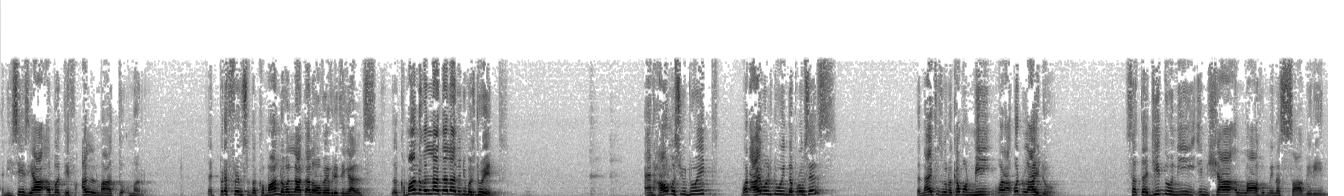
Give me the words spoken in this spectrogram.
And he says, Ya abatif al ma tu'mar. That preference to the command of Allah Ta'ala over everything else. The command of Allah Ta'ala, then you must do it. And how must you do it? What I will do in the process? The knife is going to come on me. What, what will I do? Satajiduni insha'Allahu minas sabirin.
